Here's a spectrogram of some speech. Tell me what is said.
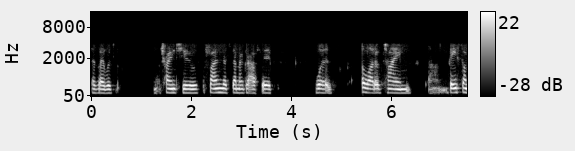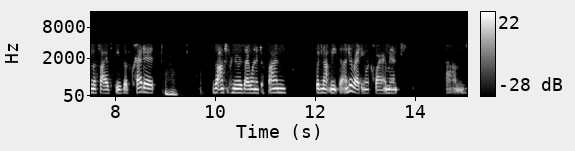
as I was you know, trying to fund this demographic was a lot of times um, based on the five C's of credit, mm-hmm. the entrepreneurs I wanted to fund would not meet the underwriting requirements. Um,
